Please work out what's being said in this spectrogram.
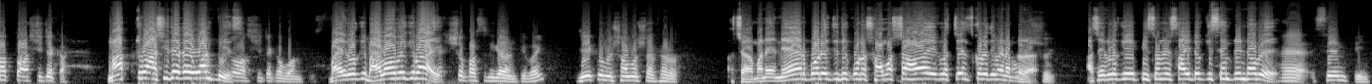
মাত্র আশি টাকা। মাত্র আশি টাকায় ওয়ান পিস আশি টাকা ওয়ান পিস ভাই এগুলো কি ভালো হবে কি ভাই? একশো পার্সেন্ট গ্যারান্টি ভাই। যে কোনো সমস্যা ফেরত। আচ্ছা মানে নেয়ার পরে যদি কোনো সমস্যা হয় এগুলো চেঞ্জ করে দিবেন আপনারা? আচ্ছা এগুলো কি পিছনের সাইডও কি সেম প্রিন্ট হবে? হ্যাঁ সেম প্রিন্ট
